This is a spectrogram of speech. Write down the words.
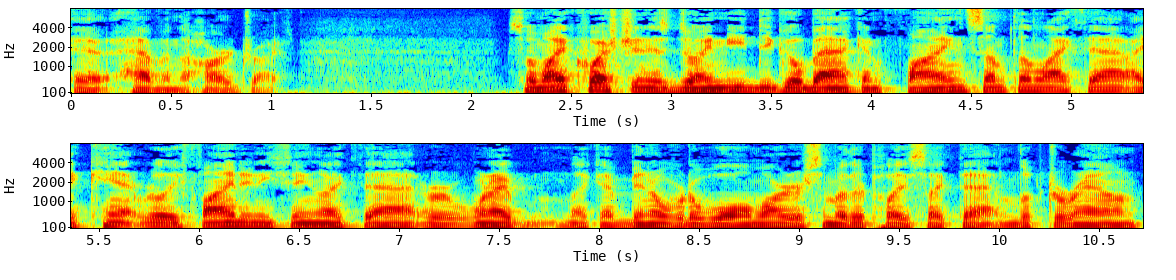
uh, having the hard drive. So my question is, do I need to go back and find something like that? I can't really find anything like that. Or when I like I've been over to Walmart or some other place like that and looked around,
